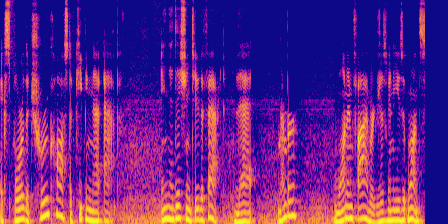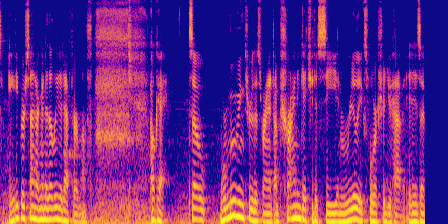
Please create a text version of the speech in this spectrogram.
explore the true cost of keeping that app, in addition to the fact that remember one in five are just going to use it once. 80% are going to delete it after a month. Okay, so we're moving through this rant. I'm trying to get you to see and really explore should you have it. It is a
